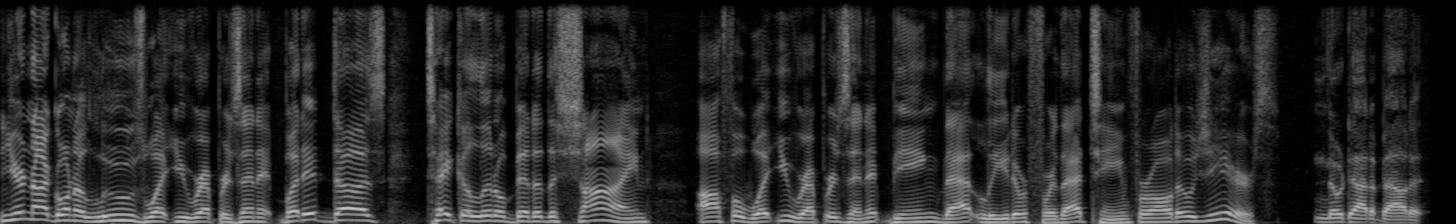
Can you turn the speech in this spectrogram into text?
You're not going to lose what you represented, but it does take a little bit of the shine off of what you represented being that leader for that team for all those years. No doubt about it.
